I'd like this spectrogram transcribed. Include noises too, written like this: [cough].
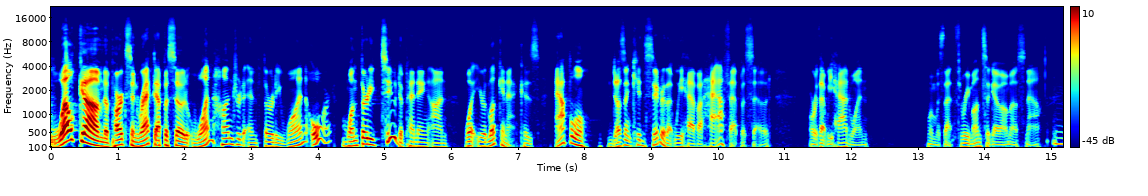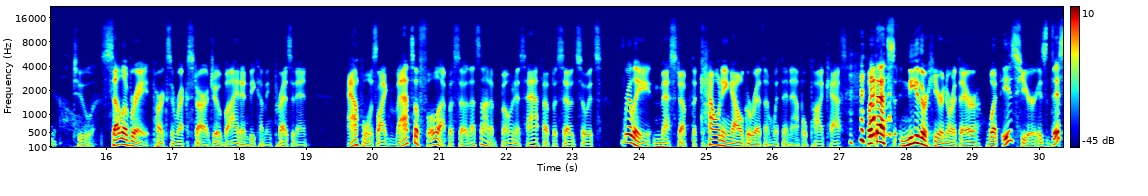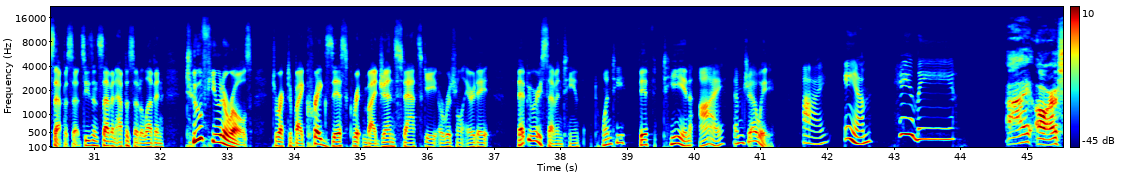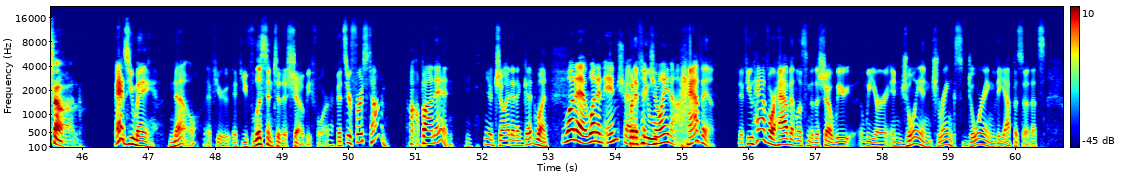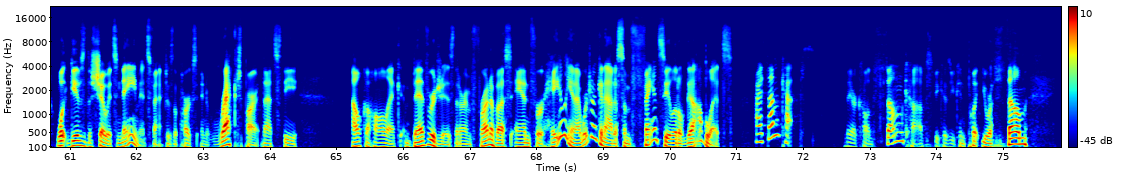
Welcome to Parks and Rec episode 131 or 132, depending on what you're looking at, because Apple doesn't consider that we have a half episode or that we had one. When was that? Three months ago almost now. No. To celebrate Parks and Rec star Joe Biden becoming president. Apple was like, that's a full episode. That's not a bonus half episode. So it's really messed up the counting algorithm within Apple Podcasts. But that's [laughs] neither here nor there. What is here is this episode, season 7, episode 11, Two Funerals, directed by Craig Zisk, written by Jen Statsky, original air date February 17th, 2015. I am Joey. I am Haleigh. I are Sean. As you may know, if you if you've listened to the show before, if it's your first time, hop on in. You're joining a good one. What a what an intro But if to you join on. haven't, if you have or haven't listened to the show, we we are enjoying drinks during the episode. That's what gives the show its name. Its fact is the Parks and Wrecked part. That's the alcoholic beverages that are in front of us. And for Haleigh and I, we're drinking out of some fancy little goblets. Our thumb cups. They are called thumb cups because you can put your thumb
